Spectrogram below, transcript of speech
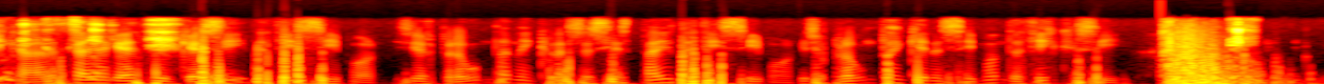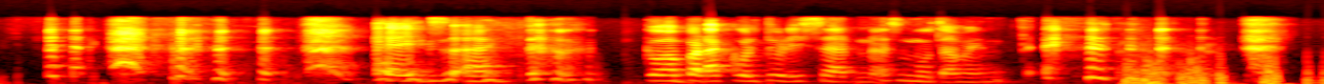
Y cada vez que haya que decir que sí, decís Simón. Y si os preguntan en clase si estáis, decís Simón. Y si os preguntan quién es Simón, decís que sí. Exacto. Como para culturizarnos mutuamente.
